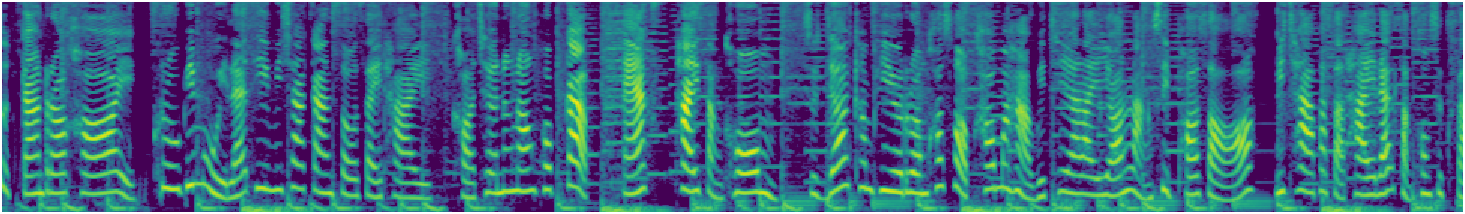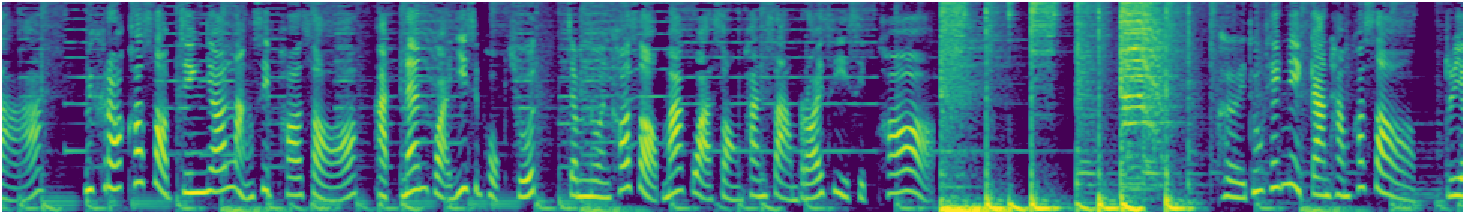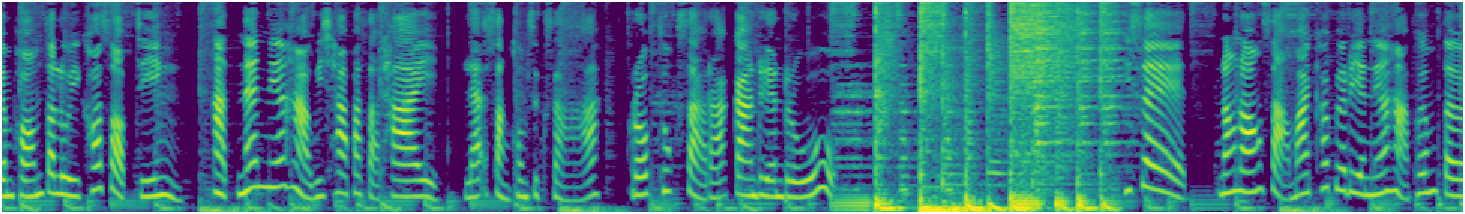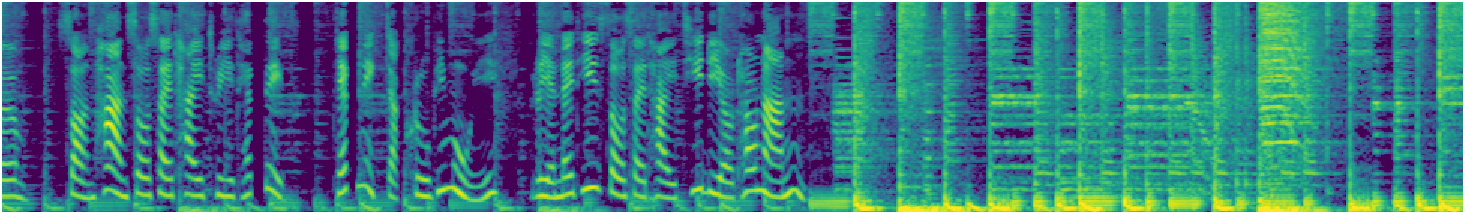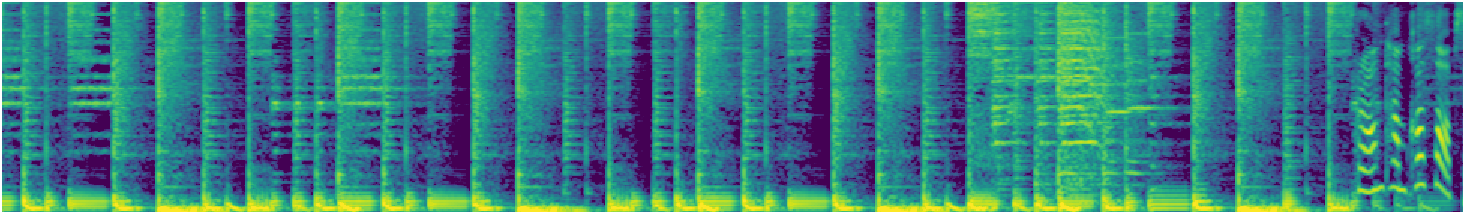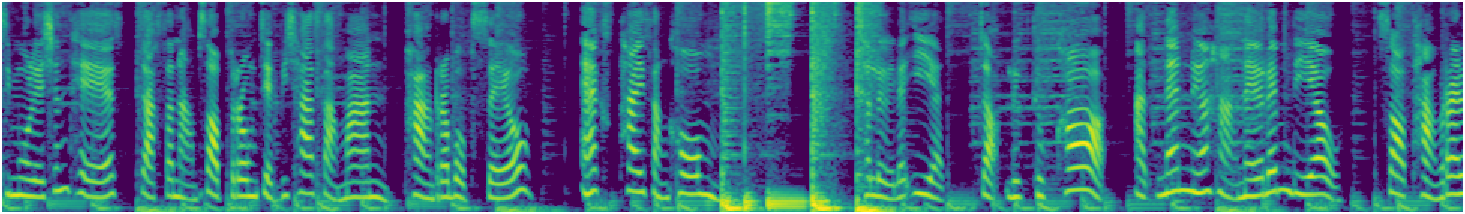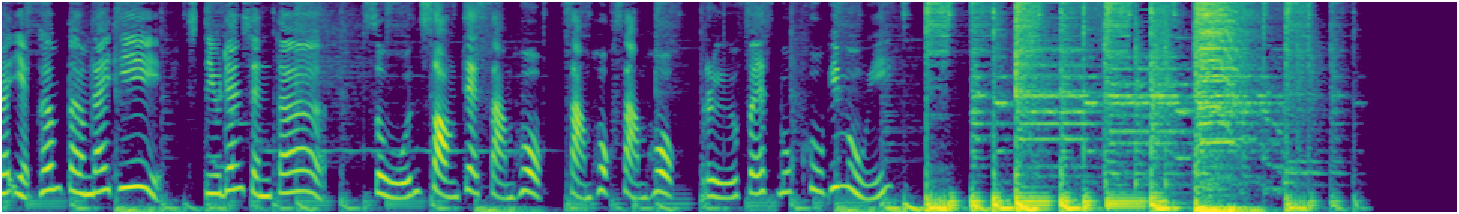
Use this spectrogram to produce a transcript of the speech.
สุดการรอคอย ครูพี่หมุยและทีมวิชาการโซไซไทย ขอเชิญน้องๆพบกับ X ไทยสังคม สุดยอดคัมภีร์รวมข้อสอบเข้ามหาวิทยาลัยย้อนหลัง 10 พศ วิชาภาษาไทยและสังคมศึกษา วิเคราะห์ข้อสอบจริงย้อนหลัง 10 พศ อัดแน่นกว่า 26 ชุดจำนวนข้อสอบมากกว่า 2,340 ข้อ เผยทุกเทคนิคการทำข้อสอบ เตรียมพร้อมตะลุยข้อสอบจริง อัดแน่นเนื้อหาวิชาภาษาไทย และสังคมศึกษา ครบทุกสาระการเรียนรู้ พิเศษ น้องๆ สามารถเข้าไปเรียนเนื้อหาเพิ่มเติม สอนผ่านโซไซไทยทรีเทคนิคเทคนิคจากครูพี่หมุย เรียนได้ที่โซไซไทยที่เดียวเท่านั้น ร้อมทำข้อสอบ Simulation Test จากสนามสอบตรง 7 วิชาสามัญผ่านระบบเซลฟ์ X ไทยสังคม เฉลยละเอียด เจาะลึกทุกข้อ อัดแน่นเนื้อหาในเล่มเดียว สอบถามรายละเอียดเพิ่มเติมได้ที่ Student Center 02736 3636 หรือ Facebook ครูพี่หมุย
